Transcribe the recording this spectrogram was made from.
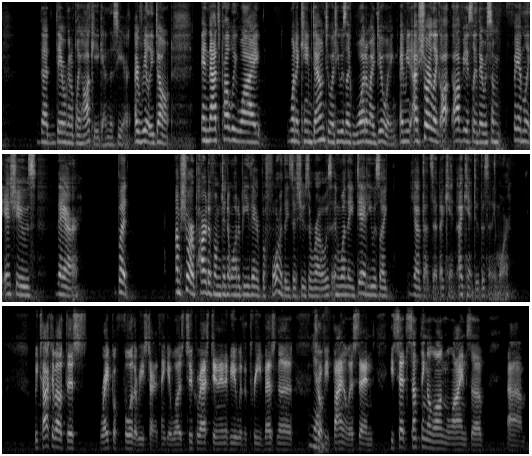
that they were going to play hockey again this year. I really don't. And that's probably why when it came down to it, he was like, "What am I doing?" I mean, I'm sure, like, obviously there was some family issues there, but I'm sure a part of him didn't want to be there before these issues arose. And when they did, he was like, "Yeah, that's it. I can't. I can't do this anymore." We talked about this right before the restart. I think it was Tuukka did an interview with the three Vezina Yeah. Trophy finalists, and he said something along the lines of, um,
